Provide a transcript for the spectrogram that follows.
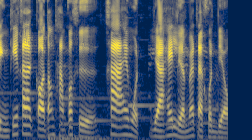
สิ่งที่ฆาตกรต้องทำก็คือฆ่าให้หมดอย่าให้เหลือแม้แต่คนเดียว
